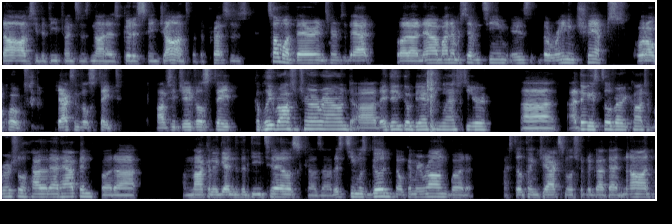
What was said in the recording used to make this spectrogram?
Now, obviously, the defense is not as good as St. John's, but the press is somewhat there in terms of that. But uh, now my number seven team is the reigning champs, quote unquote, Jacksonville State. Obviously, Jayville State complete roster turnaround. Uh, they did go dancing last year. Uh, I think it's still very controversial how that happened, but uh, I'm not going to get into the details because uh, this team was good. Don't get me wrong, but I still think Jacksonville should have got that nod.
